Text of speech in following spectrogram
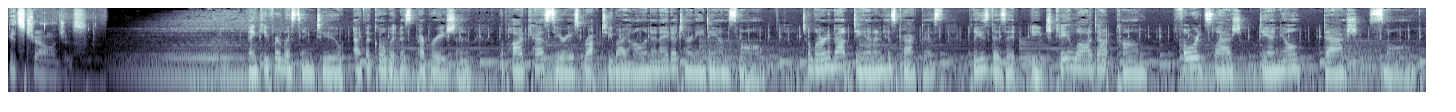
its challenges. Thank you for listening to Ethical Witness Preparation, a podcast series brought to you by Holland and Knight attorney Dan Small. To learn about Dan and his practice, please visit hklaw.com forward slash Daniel dash small.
